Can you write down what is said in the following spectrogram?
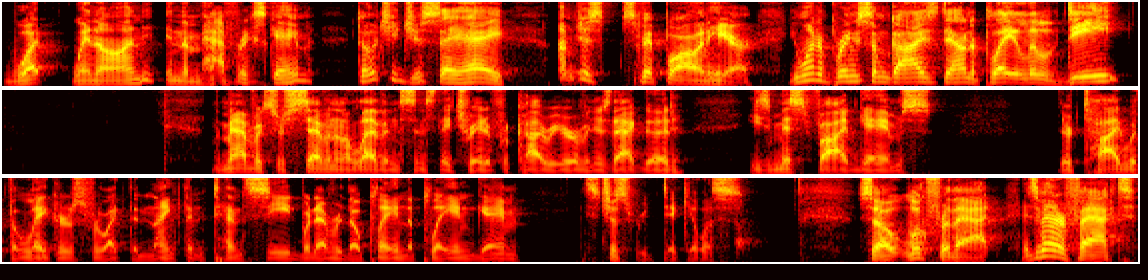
what went on in the Mavericks game, don't you just say, "Hey, I'm just spitballing here. You want to bring some guys down to play a little D? The Mavericks are 7 and 11 since they traded for Kyrie Irving. Is that good? He's missed five games. They're tied with the Lakers for like the ninth and 10th seed, whatever they'll play in the play in game. It's just ridiculous. So look for that. As a matter of fact,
